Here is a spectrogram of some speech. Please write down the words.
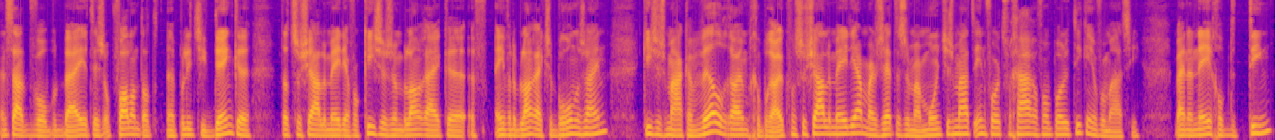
En staat bijvoorbeeld bij, het is opvallend dat uh, politie denken dat sociale media voor kiezers een, belangrijke, uh, een van de belangrijkste bronnen zijn. Kiezers maken wel ruim gebruik van sociale media, maar zetten ze maar mondjesmaat in voor het vergaren van politieke informatie. Bijna 9 op de 10,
